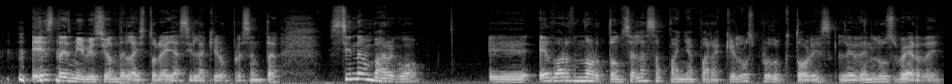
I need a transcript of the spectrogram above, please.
esta es mi visión de la historia y así la quiero presentar. Sin embargo, eh, Edward Norton se las apaña para que los productores le den luz verde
